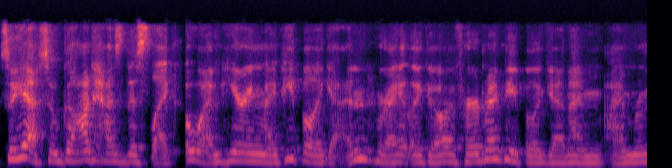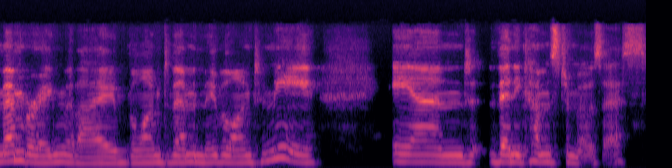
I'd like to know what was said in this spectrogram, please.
so yeah so god has this like oh i'm hearing my people again right? Like oh i've heard my people again. I'm i'm remembering that i belong to them and they belong to me. And then he comes to moses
